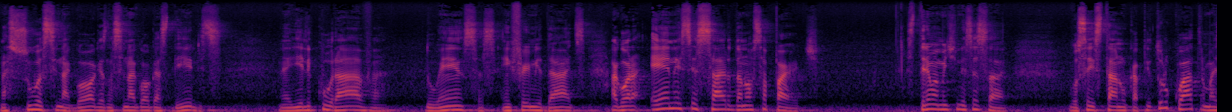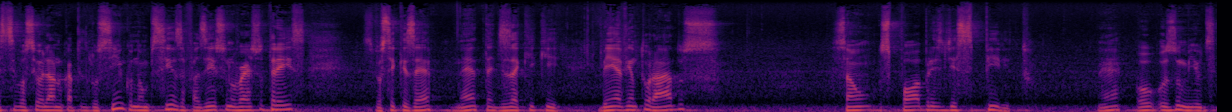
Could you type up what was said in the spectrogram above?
nas suas sinagogas, nas sinagogas deles, né, e ele curava doenças, enfermidades. Agora, é necessário da nossa parte, extremamente necessário, você está no capítulo 4, mas se você olhar no capítulo 5, não precisa fazer isso no verso 3. Se você quiser, né, diz aqui que bem-aventurados são os pobres de espírito, né, ou os humildes.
